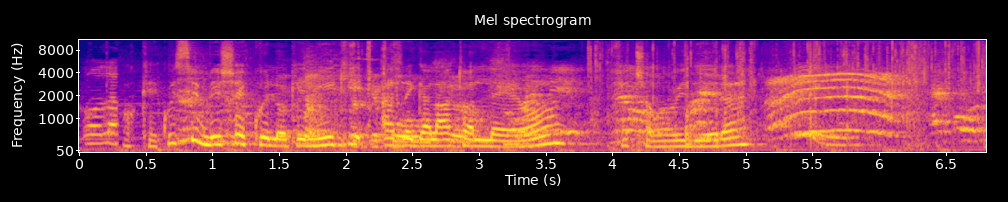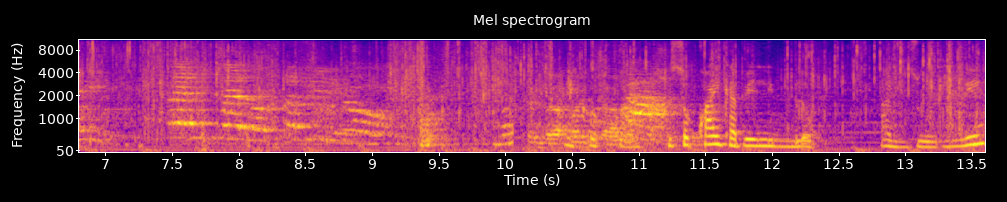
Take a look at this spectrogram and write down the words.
Cosa? Ok, questo invece è quello che Niki ha regalato a Leo. Facciamo vedere. Ecco qua. Questo qua ha i capelli blu, azzurri.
